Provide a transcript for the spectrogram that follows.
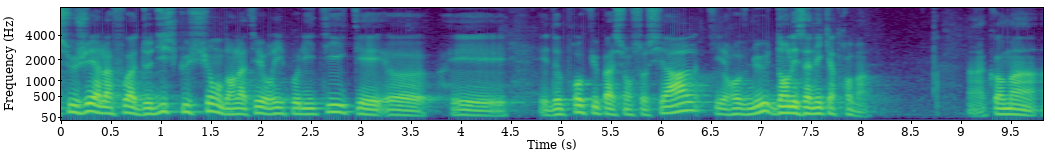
sujet à la fois de discussion dans la théorie politique et, euh, de préoccupation sociale qui est revenu dans les années 80, hein, comme un,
